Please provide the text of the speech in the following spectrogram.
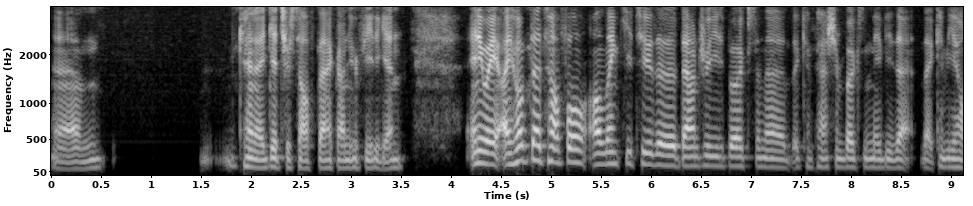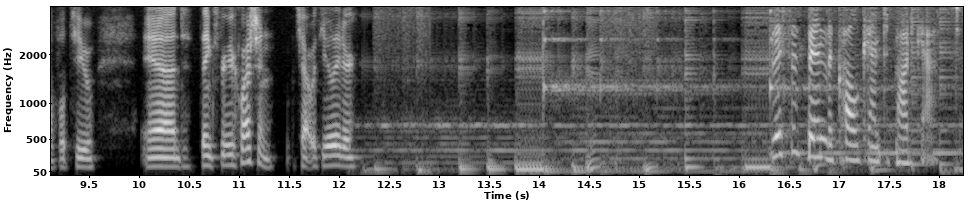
um, kind of get yourself back on your feet again. Anyway, I hope that's helpful. I'll link you to the boundaries books and the, the compassion books, and maybe that, that can be helpful too. And thanks for your question. We'll chat with you later. This has been the Call Kent podcast.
